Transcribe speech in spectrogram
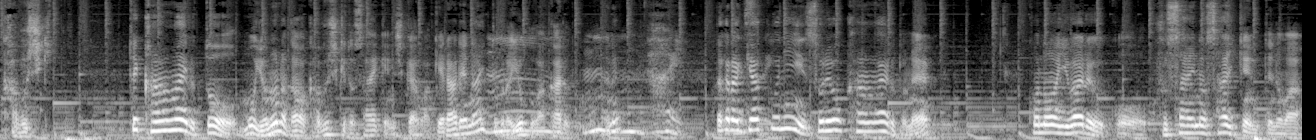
株式。って考えるともう世の中は株式と債券しか分けられないってことがよくわかるんだよね、うんうんはい、だから逆にそれを考えるとねこのいわゆるこう負債の債券っていうのは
